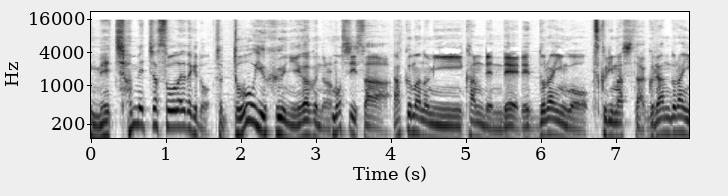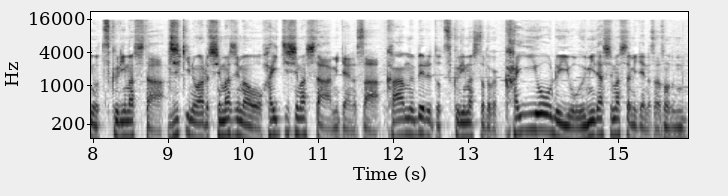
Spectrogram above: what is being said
めちゃめちゃ壮大だけど、それどういう風に描くんだろう。もしさ、悪魔の実関連でレッドラインを作りました、グランドラインを作りました、時期のある島々を配置しました、みたいなさ、カームベルト作りましたとか、海洋類を生み出しましたみたいなさ、その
